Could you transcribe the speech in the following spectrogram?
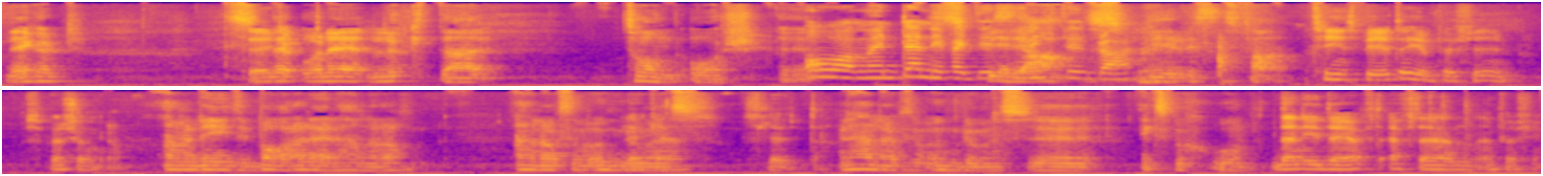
Det är Kurt. Det är Det, Kurt. och det luktar tonårs... Eh, Åh, men den är faktiskt spirat. riktigt bra. Spirit, fan. Teen Spirit är ju en parfym som jag sjunger om. Ja, men det är inte bara det det handlar om. Det handlar också om ungdomens... Sluta. Det handlar också om ungdomens eh, explosion. Den är ju döpt efter en, en parfym.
